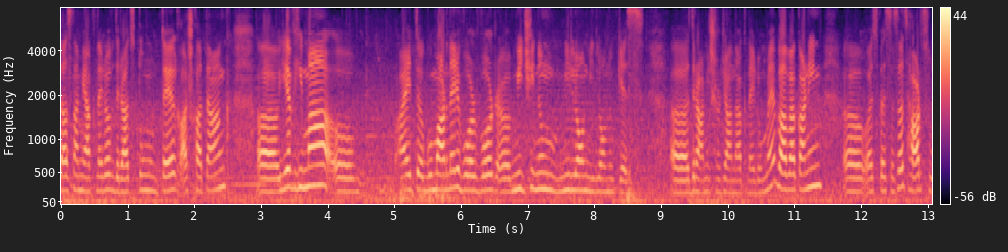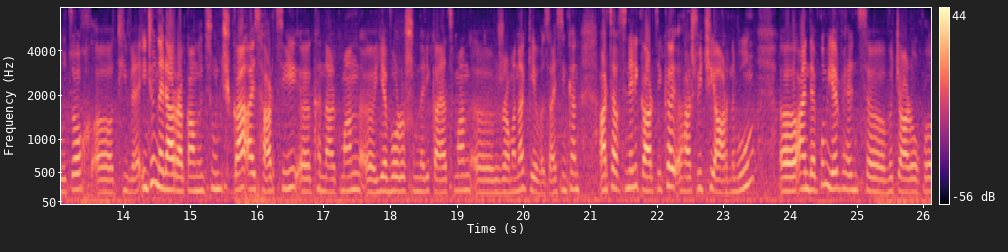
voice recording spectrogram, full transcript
տասնամյակներով դրած տուն, տեղ, աշխատանք եւ հիմա այդ գումարները, որ որ միջինում միլիոն, միլիոն ու կես դրամի շրջանակներում է, բավականին, այսպես ասած, հարց լուծող թիվ է։ Ինչու ներառականություն չկա այս հարցի քննարկման եւ որոշումների կայացման ժամանակ եւս, այսինքն արցախցիների կարծիքը հաշվի չի առնվում այն դեպքում, երբ հենց վճարողը,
